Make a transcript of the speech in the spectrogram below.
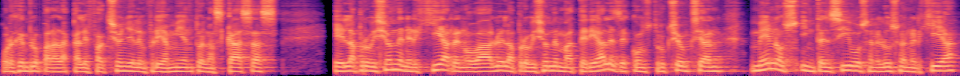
por ejemplo, para la calefacción y el enfriamiento en las casas, eh, la provisión de energía renovable, la provisión de materiales de construcción que sean menos intensivos en el uso de energía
